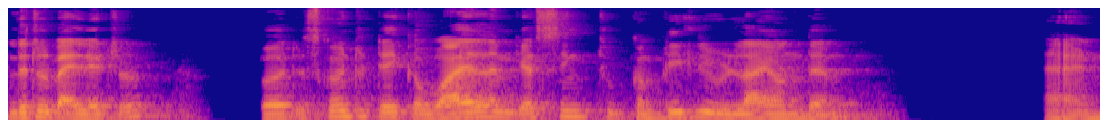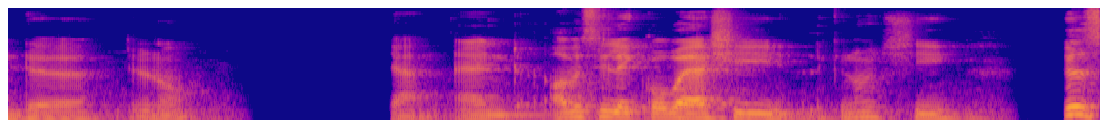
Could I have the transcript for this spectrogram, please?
little by little but it's going to take a while i'm guessing to completely rely on them. And uh, you know yeah and obviously like kobayashi like you know she feels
